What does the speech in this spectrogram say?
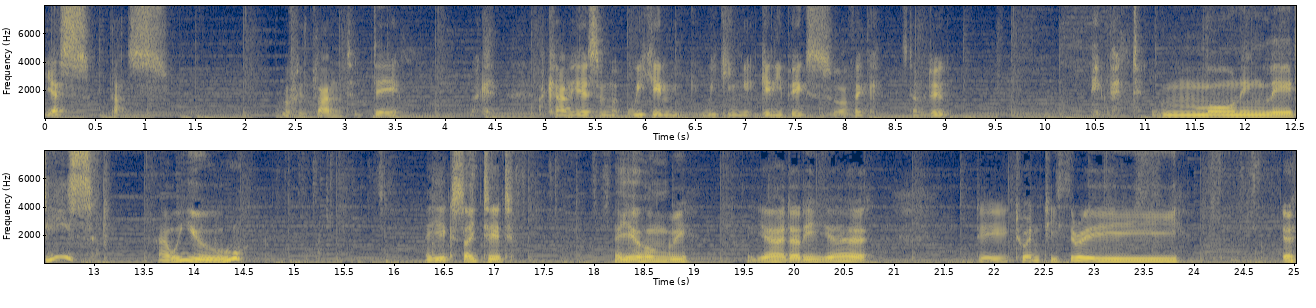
yes, that's roughly the plan today. I can hear some weaking, weaking guinea pigs, so I think it's time to do Pig vent. Morning, ladies. How are you? Are you excited? Are you hungry? Yeah, Daddy, yeah. Day 23. Yeah.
